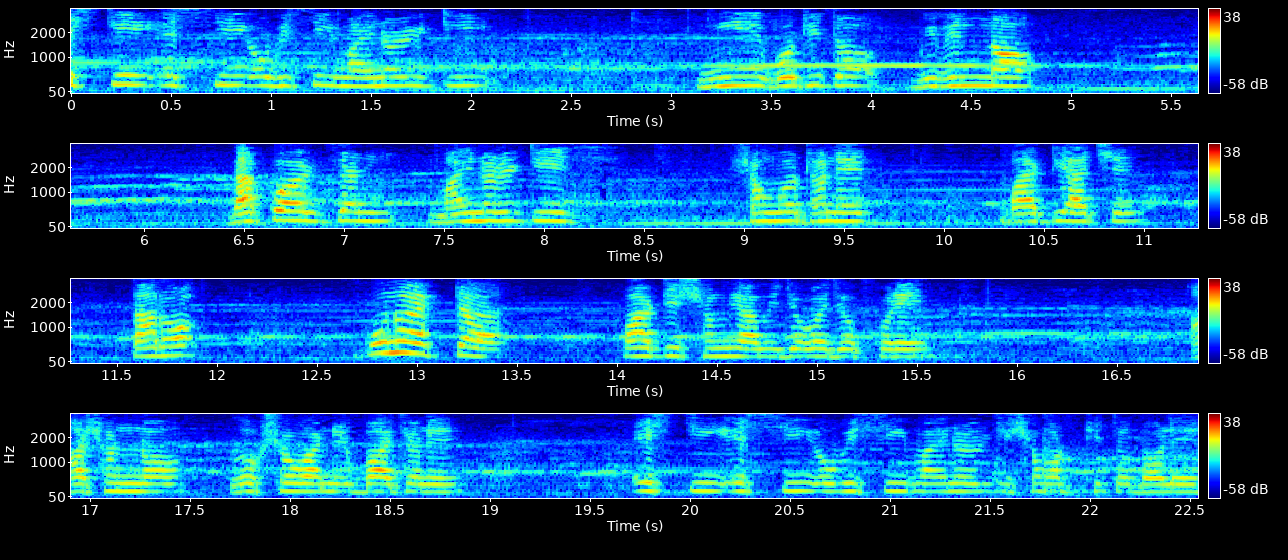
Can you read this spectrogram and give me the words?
এসটি এসসি ওবিসি মাইনরিটি নিয়ে গঠিত বিভিন্ন ব্যাকওয়ার্ডস অ্যান্ড মাইনরিটিস সংগঠনের পার্টি আছে। তারও কোনো একটা পার্টির সঙ্গে আমি যোগাযোগ করে আসন্ন লোকসভা নির্বাচনে এসটি, এসসি, ওবিসি, মাইনরিটি সমর্থিত দলের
